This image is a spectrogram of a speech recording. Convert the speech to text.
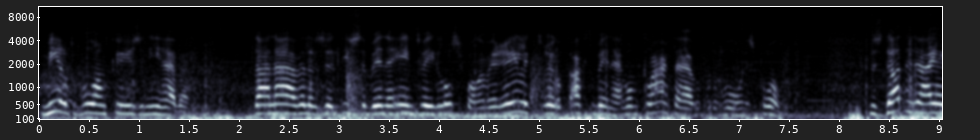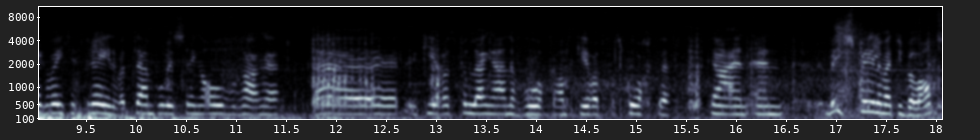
meer op de voorhand kun je ze niet hebben. Daarna willen ze het liefst binnen 1, 2 lossprongen weer redelijk terug op het achterbeen hebben om klaar te hebben voor de volgende sprong. Dus dat is eigenlijk een beetje trainen, wat tempowisselingen, overgangen, uh, een keer wat verlengen aan de voorkant, een keer wat verkorten. Ja, en, en een beetje spelen met die balans.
